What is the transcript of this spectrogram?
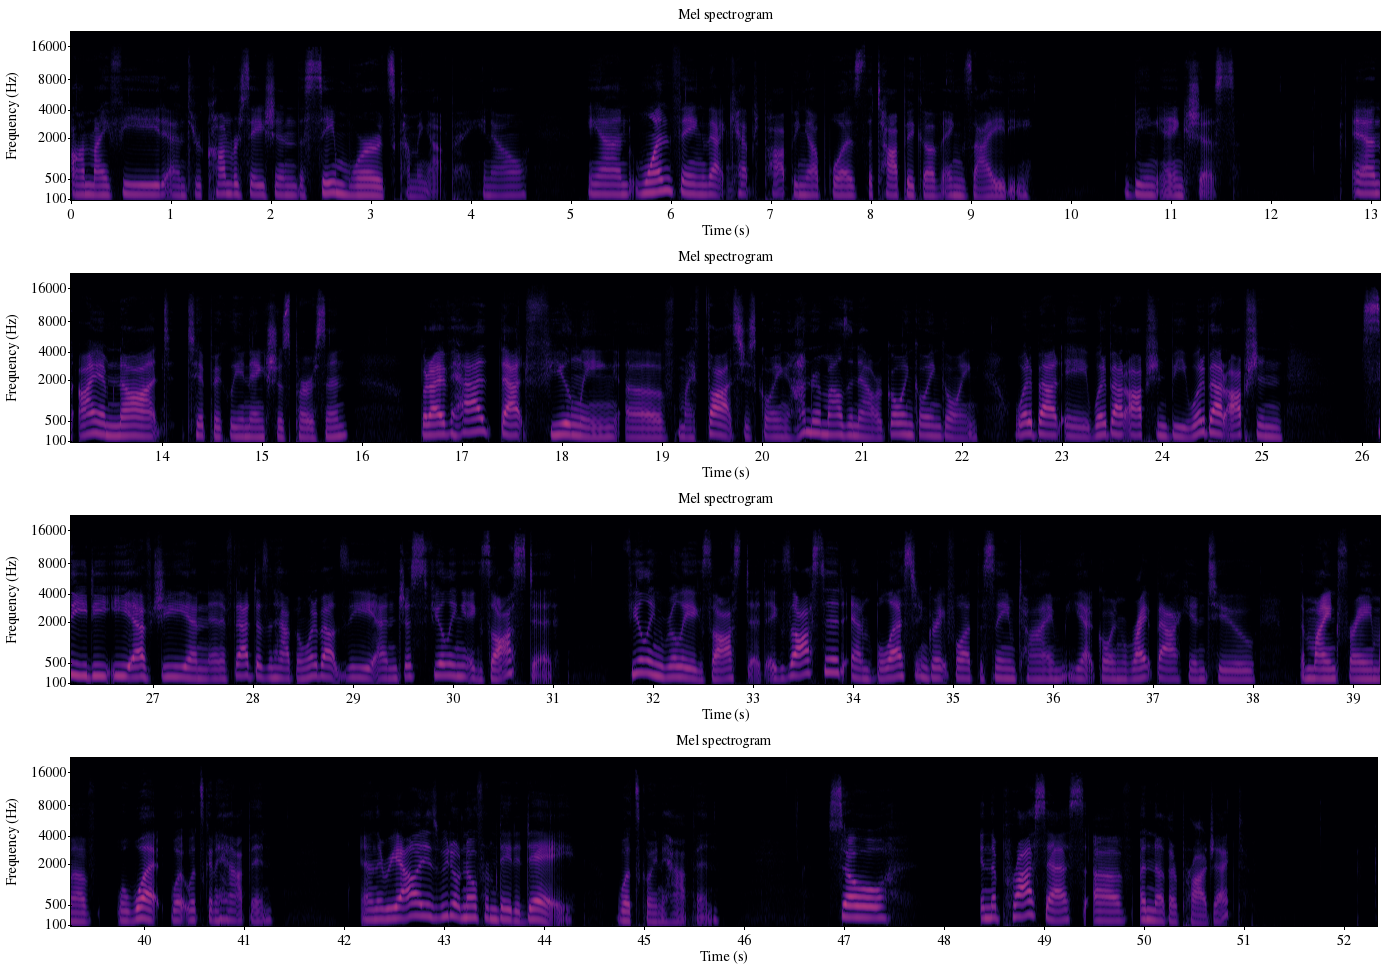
on my feed and through conversation the same words coming up, you know. And one thing that kept popping up was the topic of anxiety, being anxious. And I am not typically an anxious person, but I've had that feeling of my thoughts just going 100 miles an hour, going, going, going. What about A? What about option B? What about option C, D, E, F, G? And, and if that doesn't happen, what about Z? And just feeling exhausted, feeling really exhausted, exhausted and blessed and grateful at the same time, yet going right back into the mind frame of, well, what? what what's going to happen? And the reality is, we don't know from day to day what's going to happen. So, in the process of another project,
